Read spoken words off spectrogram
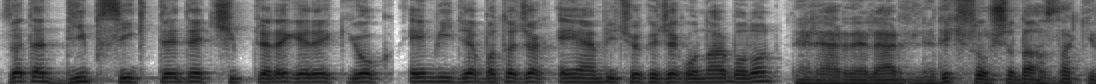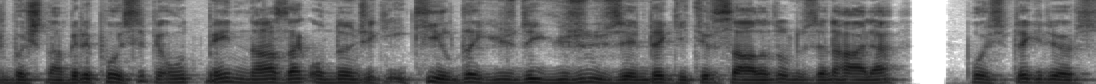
Zaten DeepSeek'te de çiplere gerek yok. Nvidia batacak, AMD çökecek onlar balon. Neler neler dinledik. Sonuçta Nasdaq yılbaşından beri pozitif. Ve unutmayın Nasdaq ondan önceki 2 yılda %100'ün üzerinde getiri sağladı. Onun üzerine hala pozitifte gidiyoruz.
